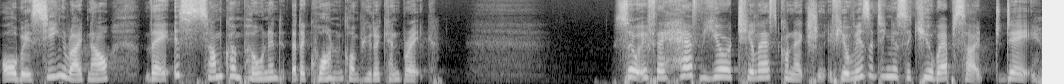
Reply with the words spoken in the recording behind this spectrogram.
all we're seeing right now, there is some component that a quantum computer can break. So if they have your TLS connection, if you're visiting a secure website today,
